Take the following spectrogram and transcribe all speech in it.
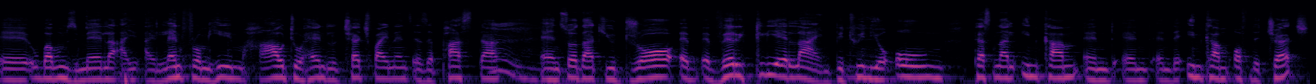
uh, I, I learned from him how to handle church finance as a pastor, and so that you draw a, a very clear line between your own personal income and and and the income of the church,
